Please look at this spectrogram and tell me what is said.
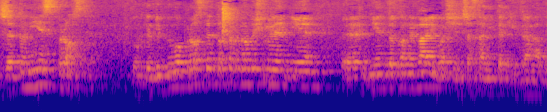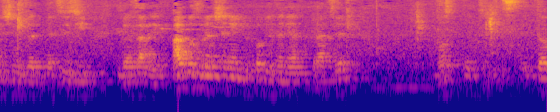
że to nie jest proste. Bo gdyby było proste, to pewno byśmy nie, e, nie dokonywali właśnie czasami takich dramatycznych de- decyzji związanych albo z wręczeniem wypowiedzenia pracy, bo to,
